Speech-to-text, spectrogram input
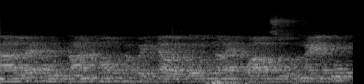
ราและบุตรหลานของข้าพเจ้าจงใด สุขในทุก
